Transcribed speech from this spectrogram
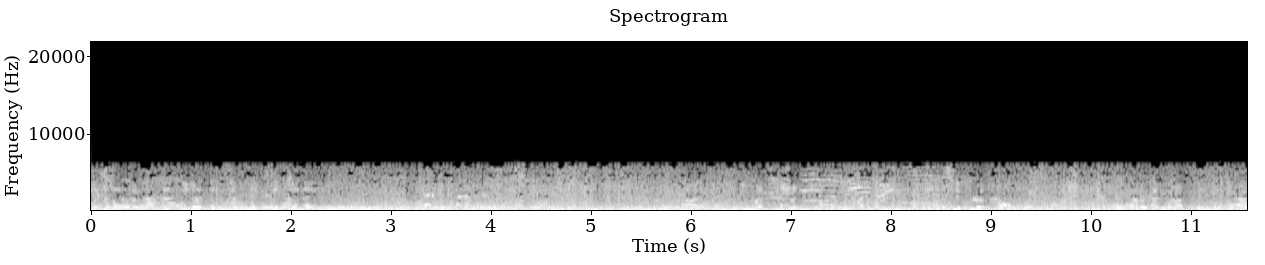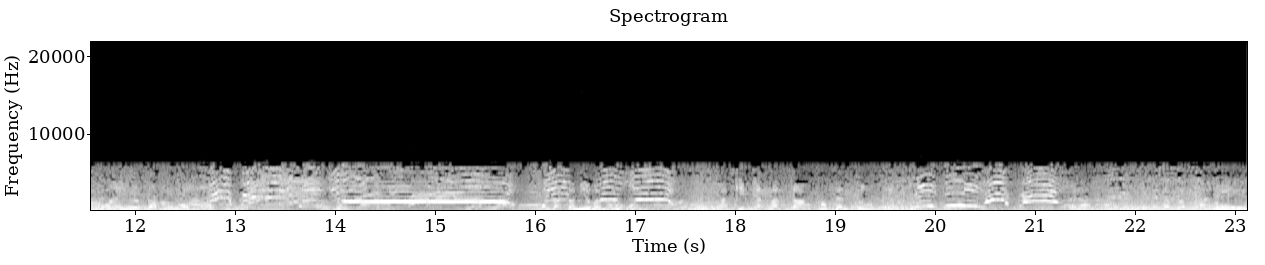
Ce sont vraiment des pilotes exceptionnels. Tu vois ces jeunes gens, c'est- bluffant, quoi. Regarde le 96, il va loin, il veut pas vois comme il remonte, qu'il perd pas de temps, en fin de compte. Voilà. Allez,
